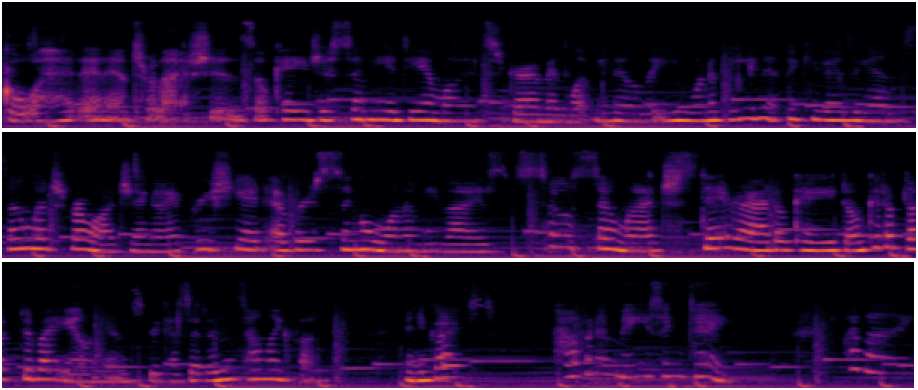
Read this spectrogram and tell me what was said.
Go ahead and enter that shiz, okay? Just send me a DM on Instagram and let me know that you want to be in it. Thank you guys again so much for watching. I appreciate every single one of you guys so, so much. Stay rad, okay? Don't get abducted by aliens because it doesn't sound like fun. And you guys, have an amazing day. Bye-bye.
